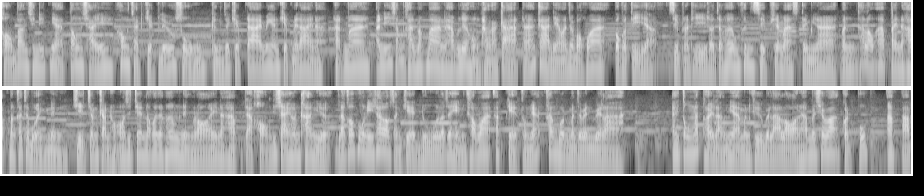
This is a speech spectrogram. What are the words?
ของบางชนิดเนี่ยต้องใช้ห้องจัดเก็บเลเวลสูง ถึงจะเก็บได้ไม่งั้นเก็บไม่ได้นะ ถัดมาอันนี้สำคัญมากๆนะครับ เรื่องของถังอากาศถังอากาศเนี่ยมันจะบอกว่าปกติอะ10นาทีเราจะเพิ่มขึ้น 10 ใช่ไหมสเตมินามันถ้าเราอัพไปนะครับ มันก็จะบวกอีกหนึ่งขีดจำกัดของออกซิเจนเราก็จะเพิ่ม 100นะครับแต่ของที่ใช้ค่อนข้างเยอะ แล้วก็พวกนี้ถ้าเราสังเกตดูเราจะเห็นคำว่าอัปเกรดตรงเนี้ยข้างบนมันจะเป็นเวลา ไอ้ตรงนับถอยหลังเนี่ยมันคือเวลารอนะครับ ไม่ใช่ว่ากดปุ๊บอัพปั๊บ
